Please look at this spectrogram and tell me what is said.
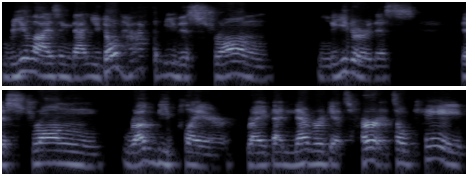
realizing that you don't have to be this strong leader, this this strong rugby player, right? That never gets hurt. It's okay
